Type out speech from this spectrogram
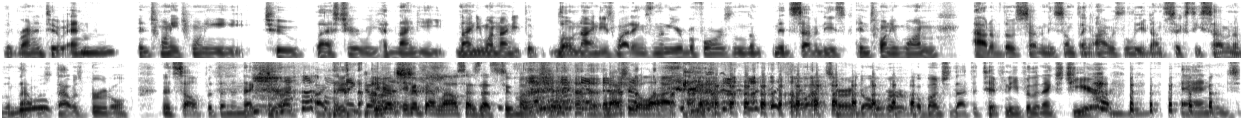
they've run into? And Mhm. In 2022 last year we had 90 91 90 low 90s weddings and then the year before was in the mid 70s in 21 out of those 70 something i was the lead on 67 of them that was that was brutal in itself but then the next year i, I did Thank Even, Gosh. even Ben Lau says that's too much. and I shoot a lot. so I turned over a bunch of that to Tiffany for the next year, and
